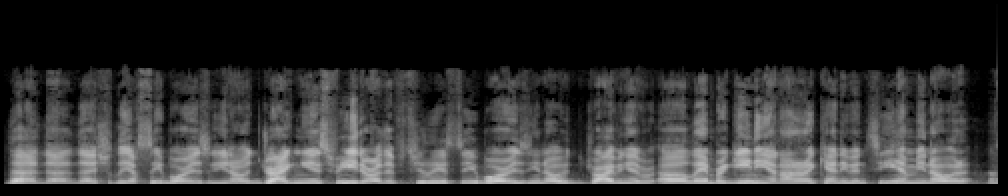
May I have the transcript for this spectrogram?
the the, the shliach tzibor is you know dragging his feet or the shliach tzibor is you know driving a, a, Lamborghini and I don't I can't even see him you know. Uh,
